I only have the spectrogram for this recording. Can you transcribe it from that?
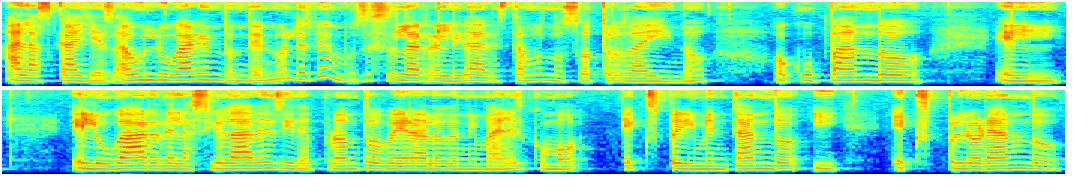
a las calles, a un lugar en donde no les vemos. Esa es la realidad. Estamos nosotros ahí, ¿no? Ocupando el, el lugar de las ciudades y de pronto ver a los animales como experimentando y explorando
